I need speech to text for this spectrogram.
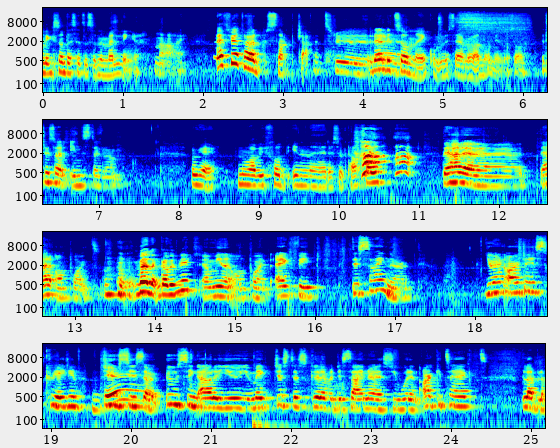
det er ikke sånn at jeg setter sånne meldinger. Nei. Jeg tror jeg tar Snapchat. Jeg tror det er litt sånn jeg kommuniserer med vennene mine og sånn. Jeg tror jeg tar Instagram. OK, nå har vi fått inn eh, resultatet. Det her er, det her er on point. Men hva du fikk? ja, mine er on point. Jeg fikk designer. You're an artist, creative juices are oozing out of you. You make just as good of a designer as you would an architect. Bla, bla,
